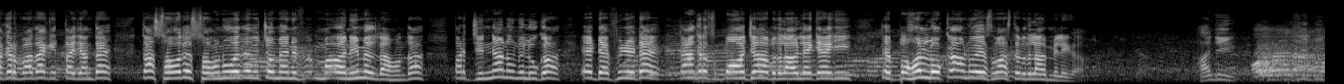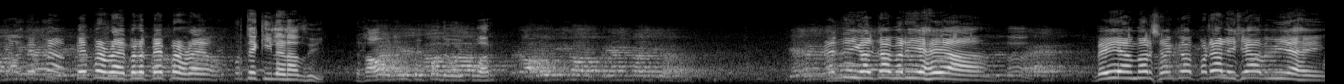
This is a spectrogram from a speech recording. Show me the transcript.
ਅਗਰ ਵਾਅਦਾ ਕੀਤਾ ਜਾਂਦਾ ਤਾਂ 100 ਦੇ 100 ਨੂੰ ਇਹਦੇ ਵਿੱਚੋਂ ਨਹੀਂ ਮਿਲਦਾ ਹੁੰਦਾ ਪਰ ਜਿਨ੍ਹਾਂ ਨੂੰ ਮਿਲੂਗਾ ਇਹ ਡੈਫੀਨਿਟ ਹੈ ਕਾਂਗਰਸ ਬਹੁਤ ਜ਼ਿਆਦਾ ਬਦਲਾਅ ਲੈ ਕੇ ਆਏਗੀ ਤੇ ਬਹੁਤ ਲੋਕਾਂ ਨੂੰ ਇਸ ਵਾਸਤੇ ਬਦਲਾਅ ਮਿਲੇਗਾ। ਹਾਂਜੀ। ਤੁਸੀਂ ਕੀ ਕਹਿਣਾ ਪੇਪਰ ਪਹਿਲਾਂ ਪੇਪਰ ਫੜਾਇਓ ਪੇਪਰ ਤੇ ਕੀ ਲੈਣਾ ਤੁਸੀਂ? ਦਿਖਾਓ ਇਹਨਾਂ ਨੂੰ ਪੇਪਰ ਦਿਓ ਇੱਕ ਵਾਰ। ਪਹਿਲੀ ਗੱਲ ਤਾਂ ਮੇਰੀ ਇਹ ਆ। ਬਈ ਅਮਰ ਸਿੰਘ ਪੜਿਆ ਲਿਖਿਆ ਆਦਮੀ ਆ ਇਹ।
